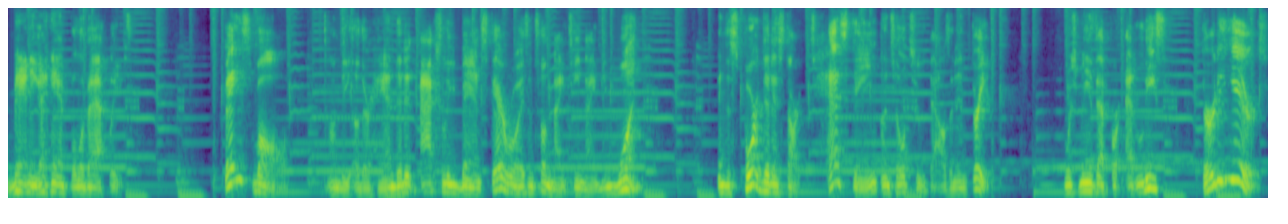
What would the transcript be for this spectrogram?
banning a handful of athletes. Baseball, on the other hand, didn't actually ban steroids until 1991. And the sport didn't start testing until 2003, which means that for at least 30 years,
